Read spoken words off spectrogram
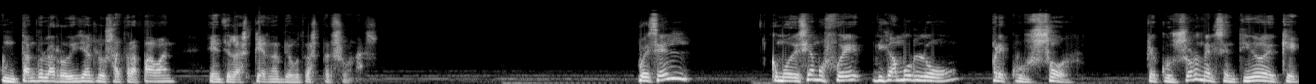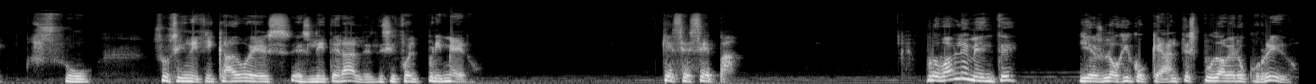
juntando las rodillas, los atrapaban entre las piernas de otras personas. Pues él, como decíamos, fue, digámoslo, precursor. Precursor en el sentido de que su su significado es, es literal, es decir, fue el primero. Que se sepa. Probablemente, y es lógico que antes pudo haber ocurrido,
